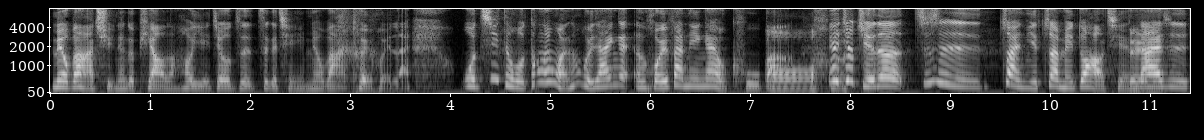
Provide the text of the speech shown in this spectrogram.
没有办法取那个票，然后也就这这个钱也没有办法退回来。我记得我当天晚上回家应该呃回饭店应该有哭吧，oh. 因为就觉得就是赚也赚没多少钱，大概是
